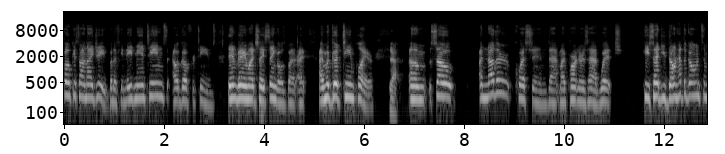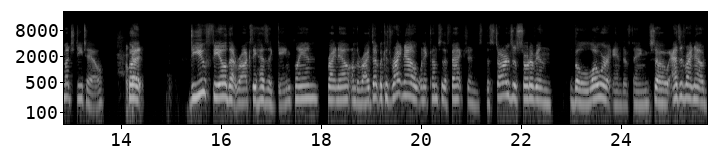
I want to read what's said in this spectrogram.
focus on IG, but if you need me in teams, I'll go for teams." Didn't very much say singles, but I I'm a good team player. Yeah. Um. So another question that my partner has had, which he said you don't have to go into much detail, okay. but do you feel that Roxy has a game plan right now on the rise up? Because right now, when it comes to the factions, the stars are sort of in the lower end of things. So as of right now,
